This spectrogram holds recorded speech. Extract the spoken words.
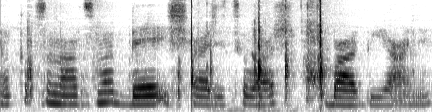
Ayakkabısının altında B işareti var. Barbie yani.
